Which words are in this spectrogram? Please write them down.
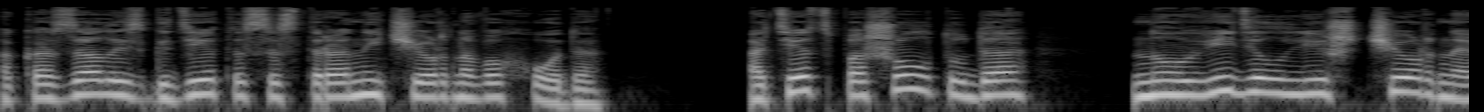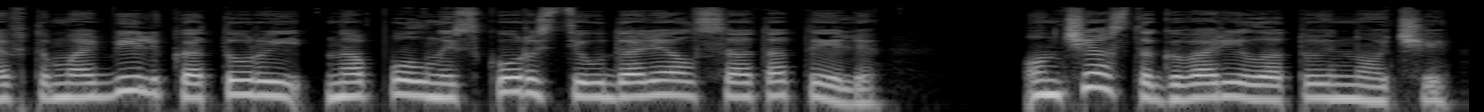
Оказалось, где-то со стороны черного хода. Отец пошел туда, но увидел лишь черный автомобиль, который на полной скорости удалялся от отеля. Он часто говорил о той ночи,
